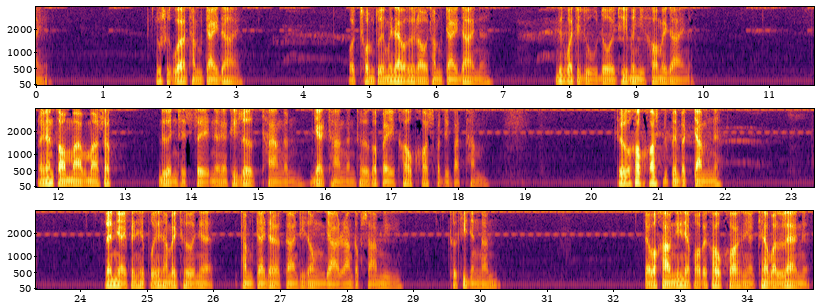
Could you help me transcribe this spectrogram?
รู้สึกว่าทำใจได้ อดชมตัวเองไม่ได้ว่าเออเราทำใจได้นะนึกว่าจะอยู่โดยที่ไม่มีเขาไม่ได้นะหลังนั้นต่อมาประมาณสักเดือนเศษๆนะจากที่เลิกทางกัน แยกทางกัน เธอก็ไปเข้าคอร์สปฏิบัติธรรม เธอก็เข้าคอร์สอยู่เป็นประจำนะและเนี่ยเป็นเหตุผลที่ทำให้เธอเนี่ยทำใจได้กับการที่ต้องหย่าร้างกับสามี เธอคิดอย่างนั้น แต่ว่าคราวนี้เนี่ยพอไปเข้าคอร์สเนี่ยแค่วันแรกเนี่ย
